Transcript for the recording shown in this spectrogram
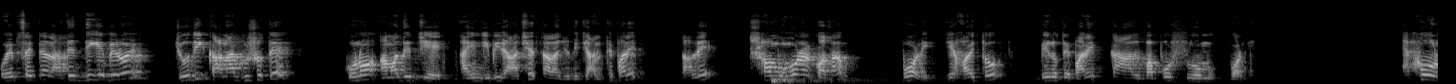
ওয়েবসাইটটা রাতের দিকে বেরোয়, যদি কানাঘুষোতে কোনো আমাদের যে আইনজীবীরা আছে তারা যদি জানতে পারে, তাহলে সম্ভাবনার কথা বলে যে হয়তো বেরোতে পারে, কাল বা পরশু অমুক বলে। এখন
